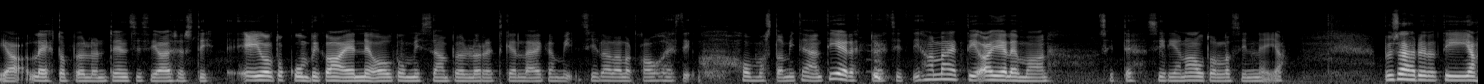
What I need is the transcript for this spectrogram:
Ja lehtopöllö nyt ensisijaisesti. Ei oltu kumpikaan ennen oltu missään pöllöretkellä eikä sillä lailla kauheasti hommasta mitään tiedetty. Sitten ihan lähdettiin ajelemaan sitten Siljan autolla sinne ja pysähdyteltiin ja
